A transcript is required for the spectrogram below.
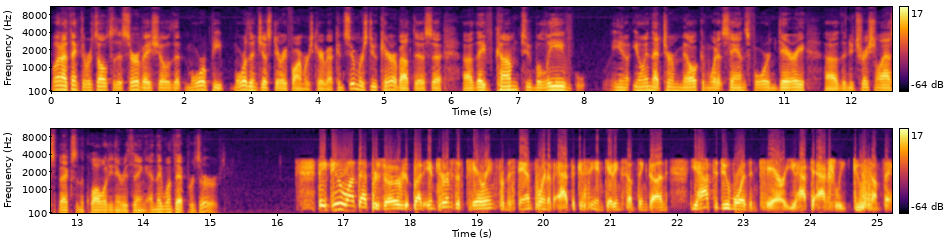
Well, and I think the results of this survey show that more people, more than just dairy farmers care about. Consumers do care about this. Uh, uh, they've come to believe you know, you know, in that term milk and what it stands for in dairy, uh, the nutritional aspects and the quality and everything, and they want that preserved. They do want that preserved, but in terms of caring from the standpoint of advocacy and getting something done, you have to do more than care. You have to actually do something.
